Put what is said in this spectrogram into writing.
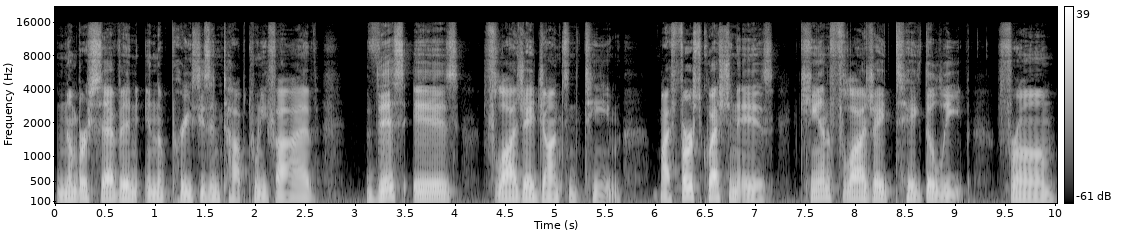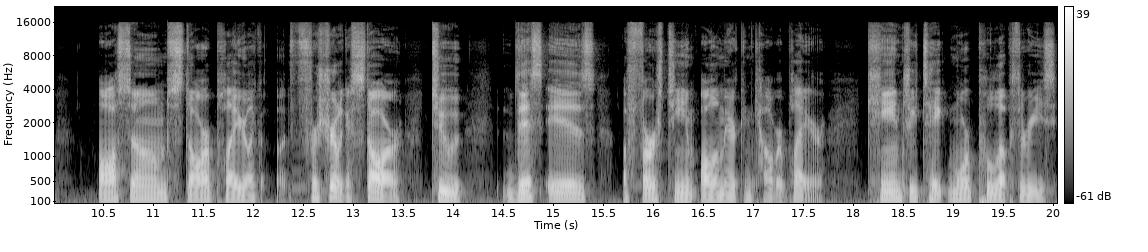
number seven in the preseason top 25, this is Flau'jae Johnson's team. My first question is can Flau'jae take the leap from awesome star player, like uh, for sure, like a star, to this is a first team All American caliber player? Can she take more pull up threes?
